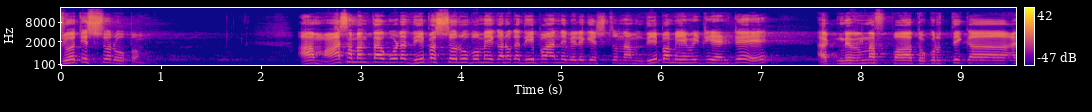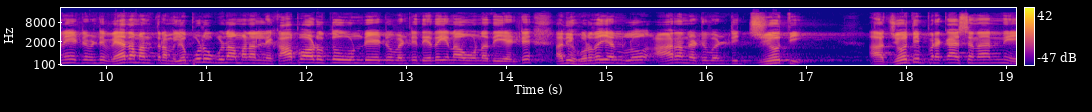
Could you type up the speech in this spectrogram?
జ్యోతిస్వరూపం. ఆ మాసమంతా కూడా దీపస్వరూపమే కనుక దీపాన్ని వెలిగిస్తున్నాం. దీపం ఏమిటి అంటే అగ్నిర్నఃపాతు కృత్తిక అనేటువంటి వేదమంత్రం. ఎప్పుడూ కూడా మనల్ని కాపాడుతూ ఉండేటువంటిది ఏదైనా ఉన్నది అంటే అది హృదయంలో ఆరనటువంటి జ్యోతి. ఆ జ్యోతి ప్రకాశనాన్ని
